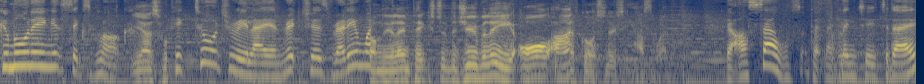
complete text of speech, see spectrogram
Good morning, it's six o'clock. Yes. Pick torch relay and Richards ready and From the Olympics to the Jubilee, all eye. Of course, Lucy has the weather. waiting. Ourselves a bit leveling to today.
